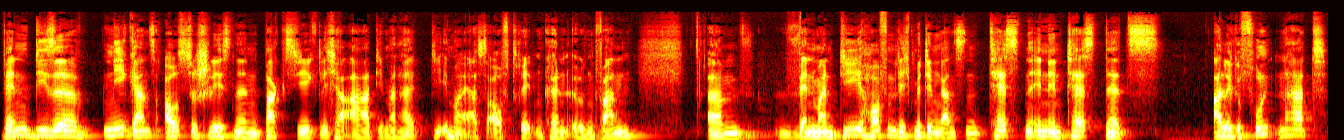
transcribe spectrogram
wenn diese nie ganz auszuschließenden Bugs jeglicher Art, die man halt, die immer erst auftreten können irgendwann, ähm, wenn man die hoffentlich mit dem ganzen Testen in den Testnetz alle gefunden hat,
